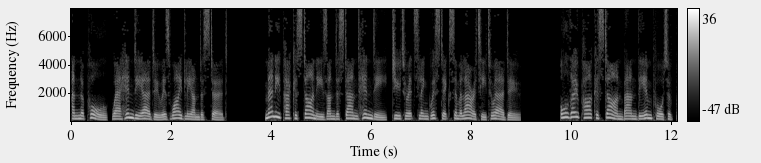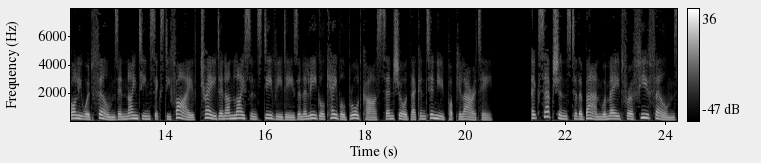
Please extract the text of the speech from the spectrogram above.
and Nepal, where Hindi Urdu is widely understood. Many Pakistanis understand Hindi, due to its linguistic similarity to Urdu. Although Pakistan banned the import of Bollywood films in 1965, trade in unlicensed DVDs and illegal cable broadcasts ensured their continued popularity. Exceptions to the ban were made for a few films,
